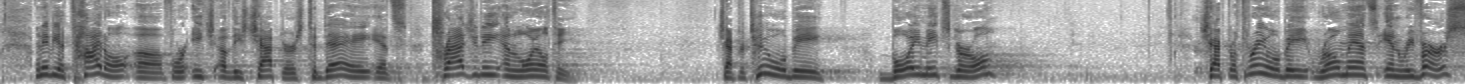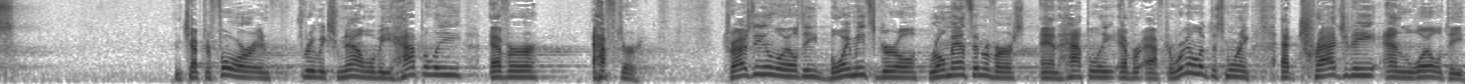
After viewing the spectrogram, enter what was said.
I'm going to give you a title uh, for each of these chapters. Today, it's Tragedy and Loyalty. Chapter 2 will be Boy Meets Girl. Chapter 3 will be Romance in Reverse. And chapter 4, in three weeks from now, will be Happily Ever After. Tragedy and loyalty, boy meets girl, romance in reverse, and happily ever after. We're going to look this morning at tragedy and loyalty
